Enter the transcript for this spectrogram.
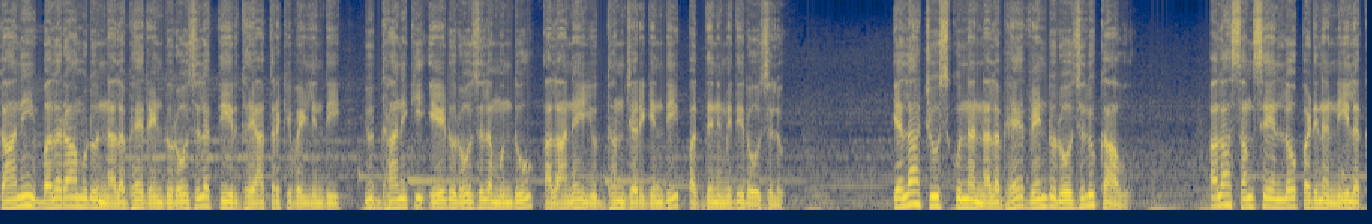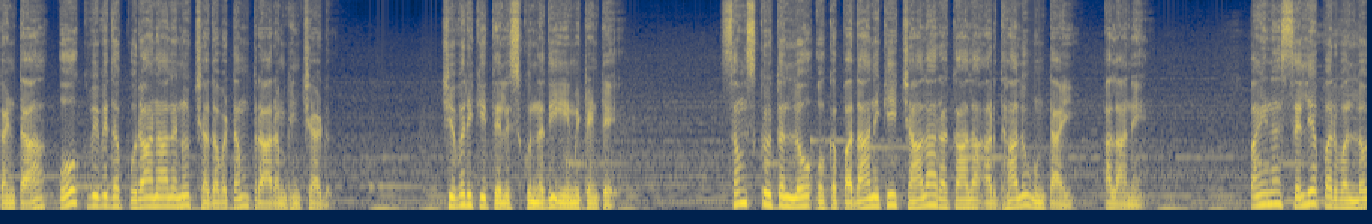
కానీ బలరాముడు నలభై రెండు రోజుల తీర్థయాత్రకి వెళ్ళింది యుద్ధానికి ఏడు రోజుల ముందు అలానే యుద్ధం జరిగింది పద్దెనిమిది రోజులు. ఎలా చూసుకున్న నలభై రెండు రోజులు కావు. అలా సంశయంలో పడిన నీలకంఠ ఓక్ వివిధ పురాణాలను చదవటం ప్రారంభించాడు. చివరికి తెలుసుకున్నది ఏమిటంటే సంస్కృతంలో ఒక పదానికి చాలా రకాల అర్థాలు ఉంటాయి. అలానే పైన శల్యపర్వంలో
